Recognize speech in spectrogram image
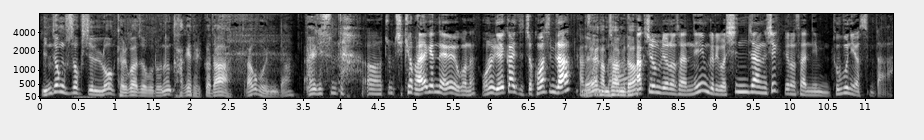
민정수석실로 결과적으로는 가게 될 거다라고 보입니다. 알겠습니다. 어, 좀 지켜봐야겠네요, 이거는. 오늘 여기까지 듣죠. 고맙습니다. 네, 감사합니다. 박지훈 변호사님 그리고 신장식 변호사님 두 분이었습니다.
